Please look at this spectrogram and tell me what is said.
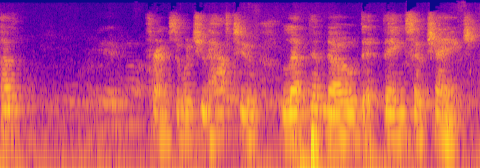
other friends, in which you have to let them know that things have changed.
